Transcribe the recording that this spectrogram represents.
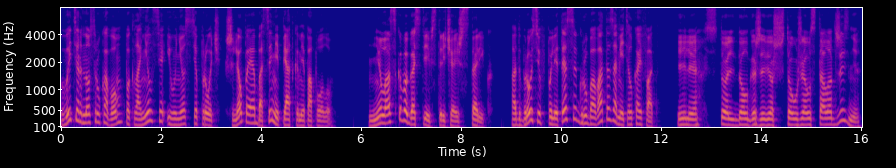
вытер нос рукавом, поклонился и унесся прочь, шлепая босыми пятками по полу. «Неласково гостей встречаешь, старик!» Отбросив политесы, грубовато заметил Кайфат. «Или столь долго живешь, что уже устал от жизни?»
